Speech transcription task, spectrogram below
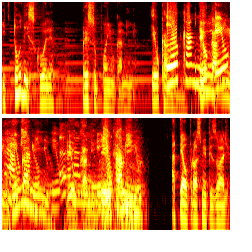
E toda escolha pressupõe um caminho. Eu caminho. Eu caminho. Eu caminho. Eu caminho. Eu caminho. Eu caminho. Até o próximo episódio.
